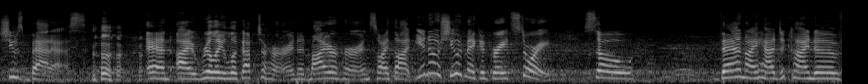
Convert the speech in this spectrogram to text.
she was badass. and I really look up to her and admire her. And so I thought, you know, she would make a great story. So then I had to kind of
